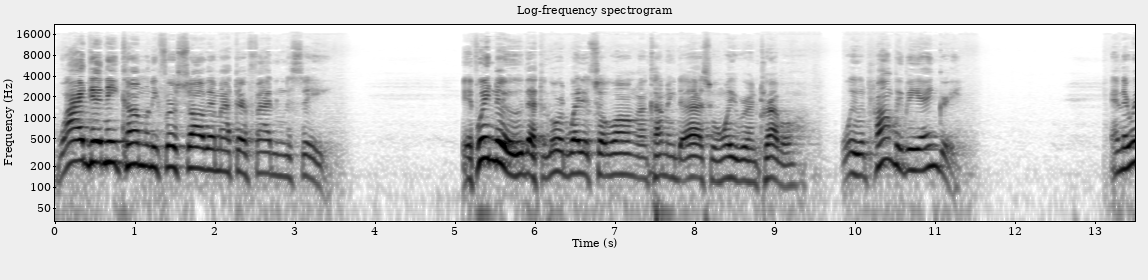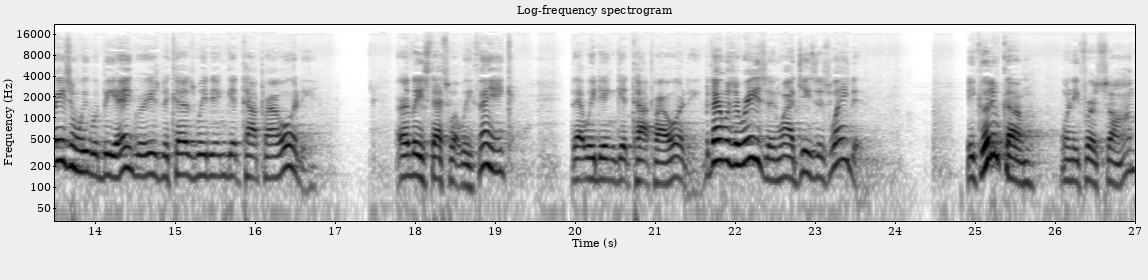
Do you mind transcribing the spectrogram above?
Why didn't he come when he first saw them out there fighting the sea? If we knew that the Lord waited so long on coming to us when we were in trouble, we would probably be angry. And the reason we would be angry is because we didn't get top priority. Or at least that's what we think, that we didn't get top priority. But there was a reason why Jesus waited. He could have come when he first saw him,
